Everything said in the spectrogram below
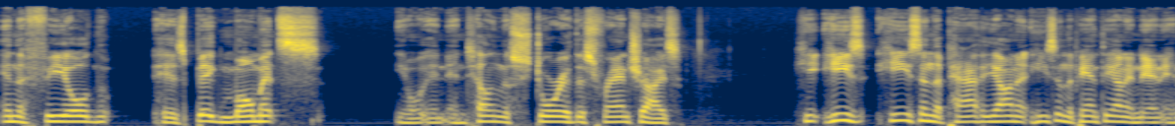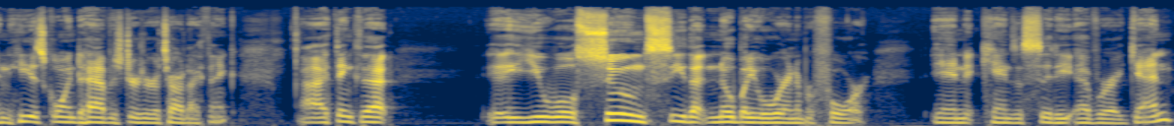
in the field, his big moments, you know, in, in telling the story of this franchise, he, he's he's in the pantheon. He's in the pantheon, and, and, and he is going to have his jersey retired. I think. I think that uh, you will soon see that nobody will wear number four in Kansas City ever again.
